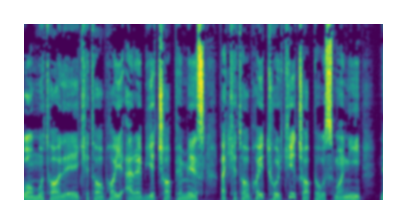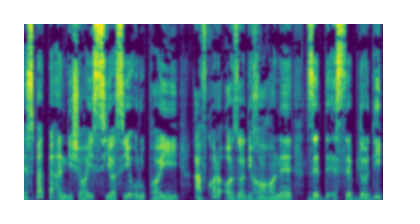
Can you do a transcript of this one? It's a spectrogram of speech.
با مطالعه کتاب های عربی چاپ مصر و کتاب های ترکی چاپ عثمانی نسبت به اندیشه های سیاسی اروپایی افکار آزادی خواهانه، ضد استبدادی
